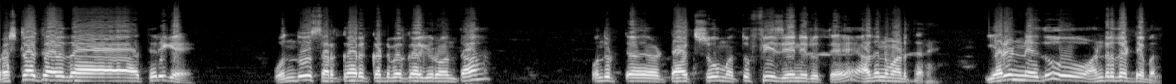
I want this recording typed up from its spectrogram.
ಭ್ರಷ್ಟಾಚಾರದ ತೆರಿಗೆ. ಒಂದು ಸರ್ಕಾರ ಕಟ್ಟಬೇಕಾಗಿರುವಂತ ಒಂದು ಟ್ಯಾಕ್ಸು ಮತ್ತು ಫೀಸ್ ಏನಿರುತ್ತೆ ಅದನ್ನು ಮಾಡ್ತಾರೆ. ಎರಡನೇದು ಅಂಡರ್ ದ ಟೇಬಲ್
